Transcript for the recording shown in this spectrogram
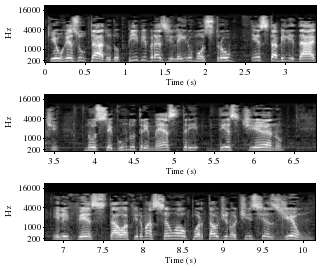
que o resultado do PIB brasileiro mostrou estabilidade no segundo trimestre deste ano. Ele fez tal afirmação ao portal de notícias G1.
